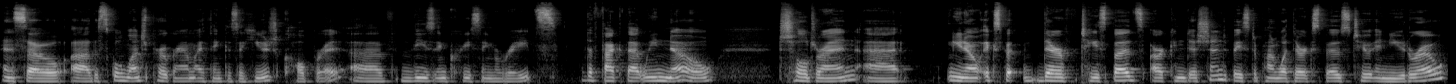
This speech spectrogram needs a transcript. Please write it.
And so uh, the school lunch program, I think, is a huge culprit of these increasing rates. The fact that we know children, uh, you know, exp- their taste buds are conditioned based upon what they're exposed to in utero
